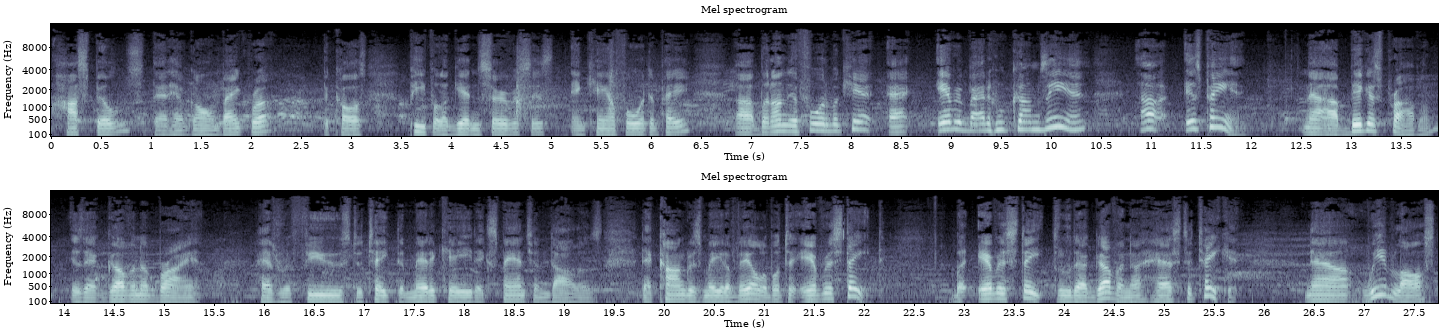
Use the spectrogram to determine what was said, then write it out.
hospitals that have gone bankrupt because people are getting services and can't afford to pay. Uh, but under the Affordable Care Act, everybody who comes in uh, is paying. Now, our biggest problem is that Governor Bryant has refused to take the Medicaid expansion dollars that Congress made available to every state. But every state, through their governor, has to take it. Now, we've lost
